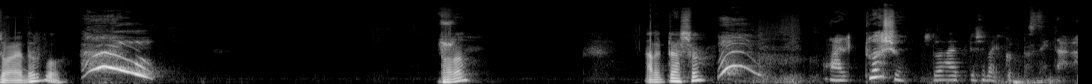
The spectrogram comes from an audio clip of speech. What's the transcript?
জড়ায় ধরবো? ধরো। আরেকটু আসো। আর একটু আসো। তো আর একটু এসে বাইক করতেছি দাঁড়া।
